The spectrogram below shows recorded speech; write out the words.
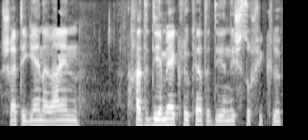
Schreibt ihr gerne rein. Hattet ihr mehr Glück, hattet ihr nicht so viel Glück.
